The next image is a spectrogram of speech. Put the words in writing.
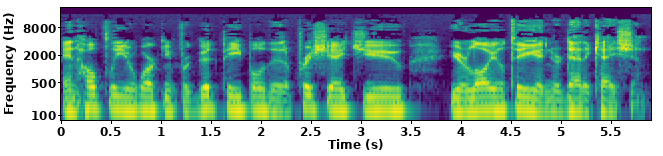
And hopefully you're working for good people that appreciate you, your loyalty and your dedication.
